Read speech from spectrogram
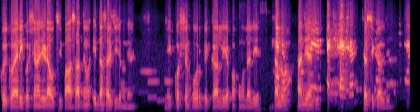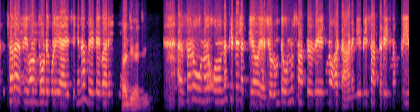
ਕੋਈ ਕੁਐਰੀ ਕੁਐਸਚਨ ਆ ਜਿਹੜਾ ਉਹ ਤੁਸੀਂ ਪਾ ਸਕਦੇ ਹੋ ਇਦਾਂ ਸਾਰੀ ਚੀਜ਼ਾਂ ਹੁੰਦੀਆਂ ਨੇ। ਇੱਕ ਕੁਐਸਚਨ ਹੋਰ ਪਿਕ ਕਰ ਲਈ ਆਪਾਂ ਫੋਨ ਲੈ ਲਈਏ। ਹੈਲੋ ਹਾਂਜੀ ਹਾਂਜੀ। ਸਤਿ ਸ਼੍ਰੀ ਅਕਾਲ ਜੀ। ਸਰ ਅਸੀਂ ਹੁਣ ਤੁਹਾਡੇ ਕੋਲੇ ਆਏ ਸੀਗੇ ਨਾ ਬੇਟੇ ਬਾਰੇ। ਹਾਂਜੀ ਹਾਂਜੀ। ਸਰ ਉਹਨਾਂ ਉਹ ਨਾ ਕਿਤੇ ਲੱਗਿਆ ਹੋਇਆ ਸ਼ੋਰੂਮ ਤੇ ਉਹਨੂੰ 7 ਤਰੀਕ ਨੂੰ ਹਟਾਣਗੇ ਵੀ 7 ਤਰੀਕ ਨੂੰ ਪੀ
